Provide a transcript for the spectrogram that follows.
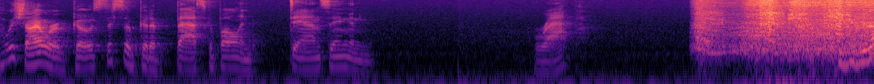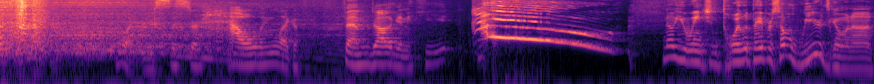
I wish I were a ghost. They're so good at basketball and dancing and rap. Did you hear that? What, your sister howling like a femdog in heat? Ow! No, you ancient toilet paper. Something weird's going on.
